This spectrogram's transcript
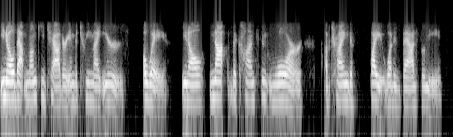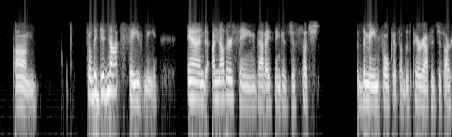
you know, that monkey chatter in between my ears away, you know, not the constant war of trying to fight what is bad for me. Um, so they did not save me. And another thing that I think is just such the main focus of this paragraph is just our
